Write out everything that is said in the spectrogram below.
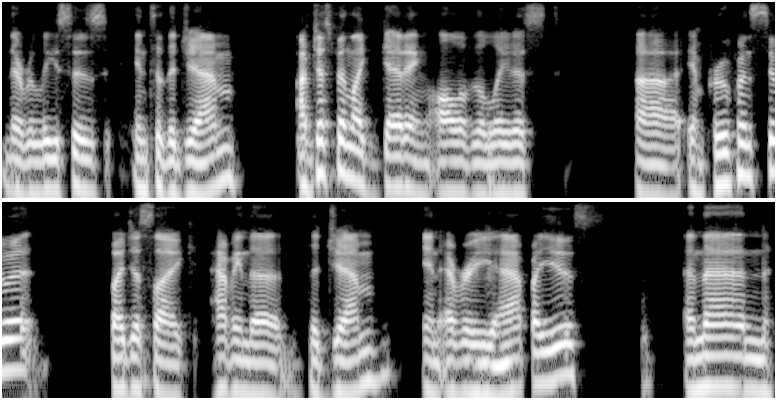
their releases into the gem, I've just been like getting all of the latest uh improvements to it by just like having the the gem in every Mhm. app I use. And then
